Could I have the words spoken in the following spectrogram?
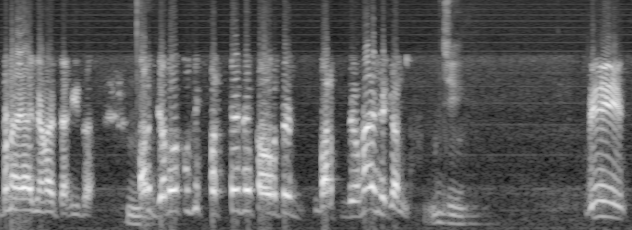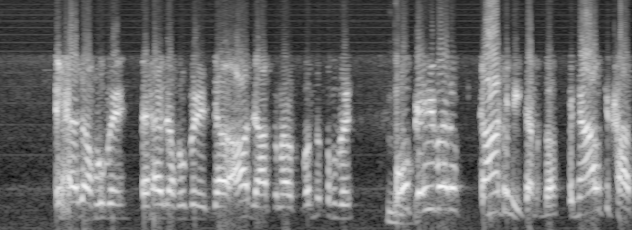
ਬਣਾਇਆ ਜਾਣਾ ਚਾਹੀਦਾ। ਪਰ ਜਦੋਂ ਤੁਸੀਂ ਪੱਤੇ ਦੇ ਤੌਰ ਤੇ ਵਰਤਦੇ ਹੋ ਨਾ ਇਹ ਗੱਲ ਜੀ। ਵੀ ਇਹੋ ਜਿਹਾ ਹੋਵੇ ਇਹੋ ਜਿਹਾ ਹੋਵੇ ਜਾਂ ਆ ਜਾਤ ਨਾਲ ਸੰਬੰਧਿਤ ਹੋਵੇ ਉਹ। ਕਈ ਵਾਰ ਕਾਟ ਨਹੀਂ ਕਰਦਾ। ਪੰਜਾਬ 'ਚ ਖਾਸ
